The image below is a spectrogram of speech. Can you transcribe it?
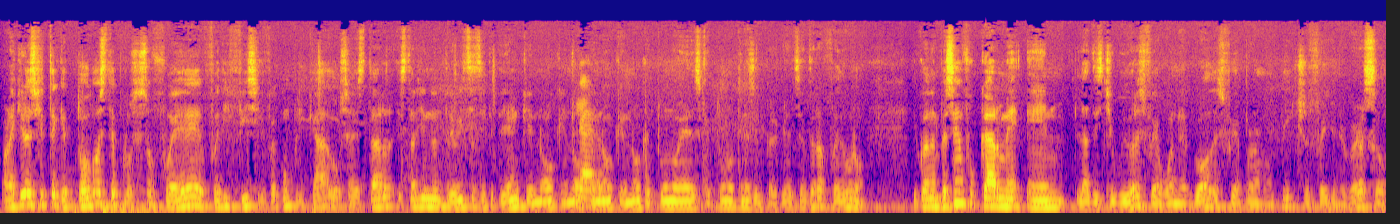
Ahora, quiero decirte que todo este proceso fue, fue difícil, fue complicado. O sea, estar, estar yendo a entrevistas y que te digan que no, que no, que no, que no, que tú no eres, que tú no tienes el perfil, etcétera, fue duro. Y cuando empecé a enfocarme en las distribuidores, fui a Warner Brothers, fui a Paramount Pictures, fui a Universal,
